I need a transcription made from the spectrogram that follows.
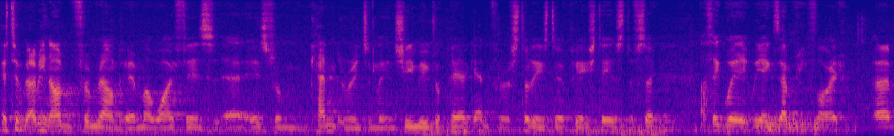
it's. I mean, I'm from around here. My wife is uh, is from Kent originally, and she moved up here again for her studies, do a PhD and stuff. So I think we, we exemplify um,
